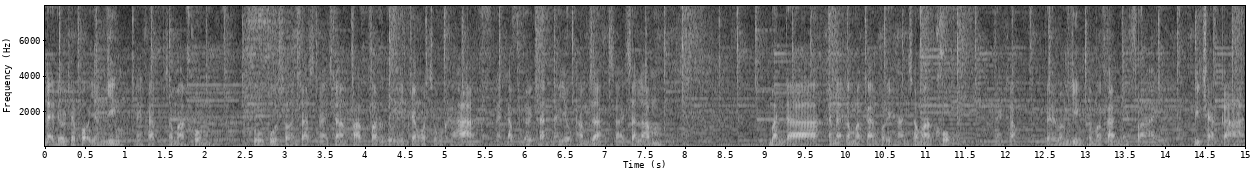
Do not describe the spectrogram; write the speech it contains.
และโดยเฉพาะอย่างยิ่งนะครับ สมาคมครูผู้สอนศาสนาอิสลามภาคฟารดูอินจังหวัดสงขลานะครับ โดยท่านนายกฮัมซะสายสลัมบรรดาคณะกรรมการบริหารสมาคมนะครับแต่บางยิ่งกรรมการในฝ่ายวิชาการ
